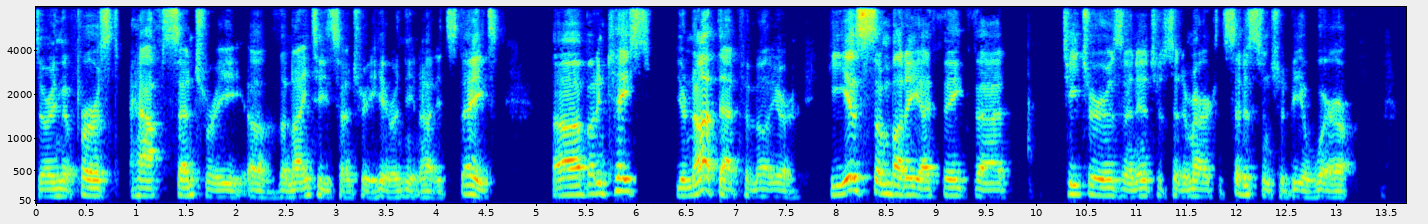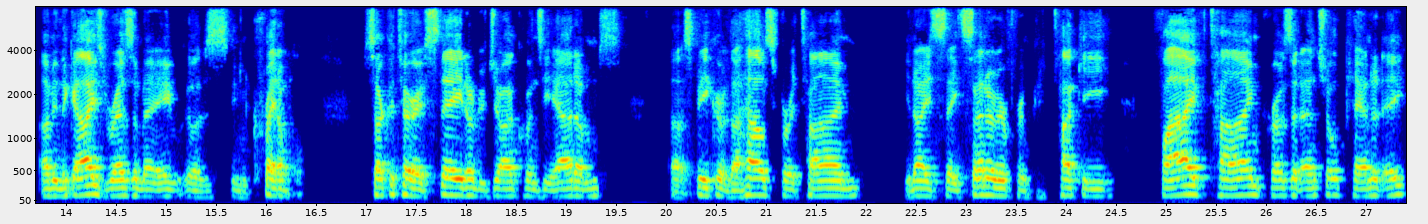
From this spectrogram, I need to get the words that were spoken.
during the first half century of the 19th century here in the United States. Uh, but in case you're not that familiar, he is somebody I think that teachers and interested American citizens should be aware of. I mean, the guy's resume was incredible. Secretary of State under John Quincy Adams, uh, Speaker of the House for a time, United States Senator from Kentucky, five time presidential candidate.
